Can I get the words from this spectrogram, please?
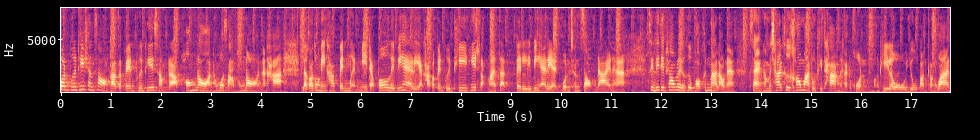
บนพื้นที่ชั้น 2 ค่ะ จะเป็นพื้นที่สำหรับห้องนอนทั้งหมด 3 ห้องนอนนะคะ แล้วก็ตรงนี้ค่ะเป็นเหมือนมี double living area ค่ะ ก็เป็นพื้นที่ที่สามารถจัดเป็น living area บนชั้น 2 ได้นะคะ สิ่งที่จิ๊บชอบเลยก็คือพอขึ้นมาแล้วเนี่ยแสงธรรมชาติคือเข้ามาทุกทิศทางเลยค่ะทุกคน บางทีเราอยู่ตอนกลางวัน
